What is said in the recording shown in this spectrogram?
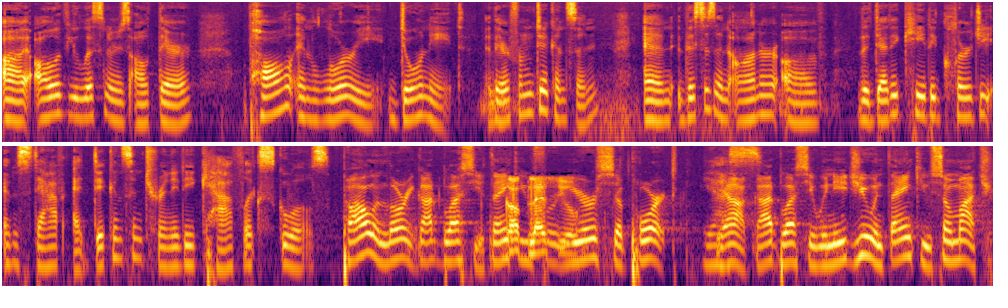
uh, all of you listeners out there. Paul and Lori donate. They're from Dickinson, and this is in honor of the dedicated clergy and staff at Dickinson Trinity Catholic Schools. Paul and Lori, God bless you. Thank God you for you. your support. Yes. Yeah, God bless you. We need you, and thank you so much.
